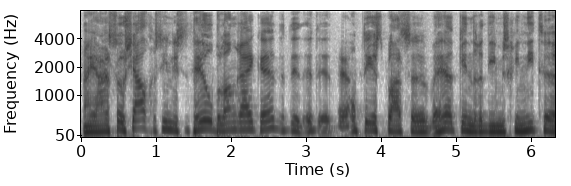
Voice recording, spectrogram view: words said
nou ja, sociaal gezien is het heel belangrijk. Hè? Op de eerste plaats eh, hè, kinderen die misschien niet eh,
